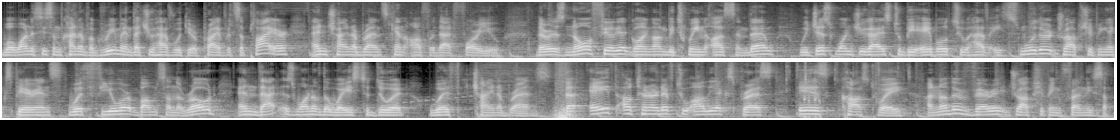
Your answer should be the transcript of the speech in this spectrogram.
will want to see some kind of agreement that you have with your private supplier and China brands can offer that for you. There is no affiliate going on between us and them. We just want you guys to be able to have a smoother dropshipping experience with fewer bumps on the road. And that is one of the ways to do it with China brands. The eighth alternative to AliExpress is Costway, another very dropshipping friendly supplier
